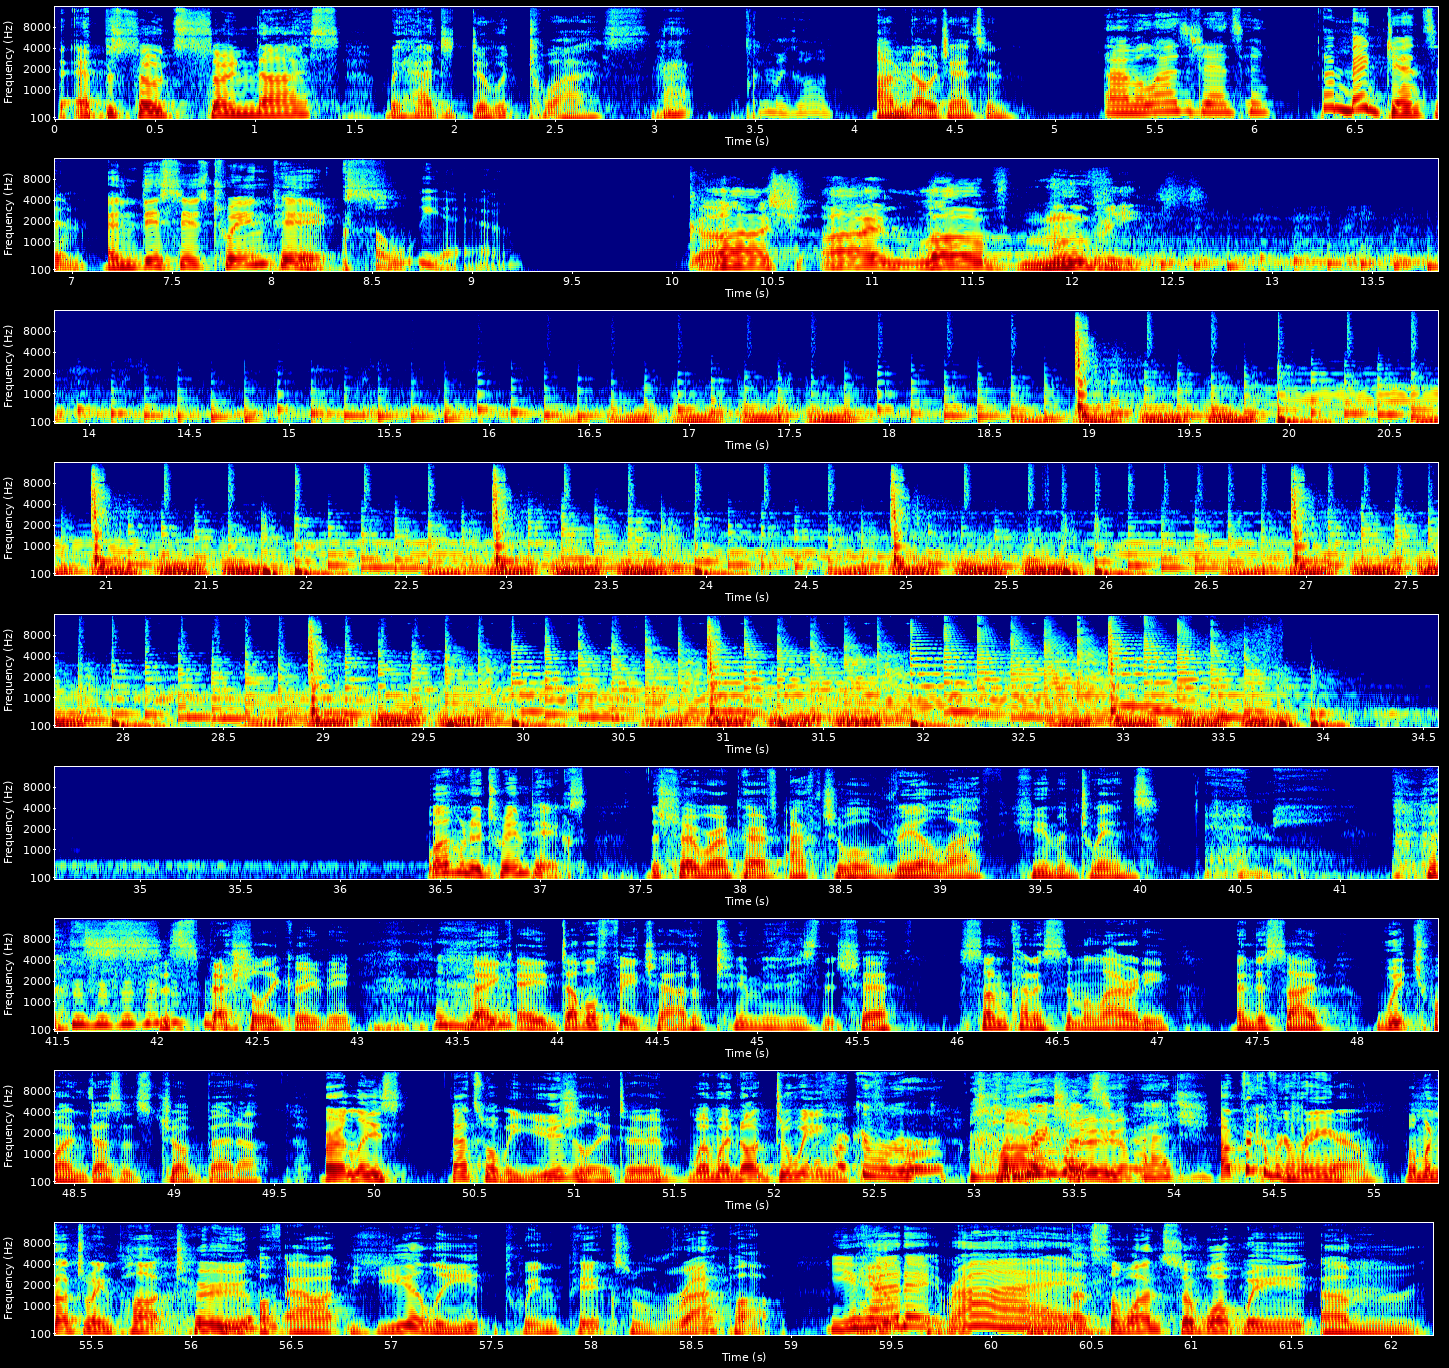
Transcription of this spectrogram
The episode's so nice, we had to do it twice. Oh my god. I'm Noah Jansen, I'm Eliza Jansen. I'm Meg Jansen. and this is Twin Peaks. Oh yeah. Gosh, I love movies. To Twin Peaks, the show where a pair of actual, real life human twins. And me. especially creepy, make a double feature out of two movies that share some kind of similarity and decide which one does its job better. Or at least that's what we usually do when we're not doing part two. When we're not doing part two of our yearly Twin Peaks wrap up. You heard it right. That's the one. So what we um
